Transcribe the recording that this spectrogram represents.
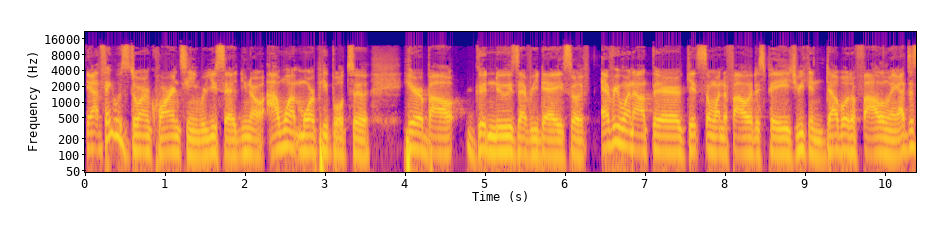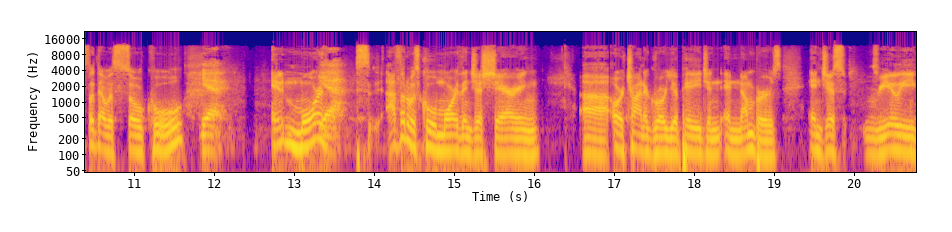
yeah, I think it was during quarantine where you said, you know, I want more people to hear about good news every day. So if everyone out there gets someone to follow this page, we can double the following. I just thought that was so cool. Yeah. And more, yeah. I thought it was cool more than just sharing uh, or trying to grow your page in, in numbers and just really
